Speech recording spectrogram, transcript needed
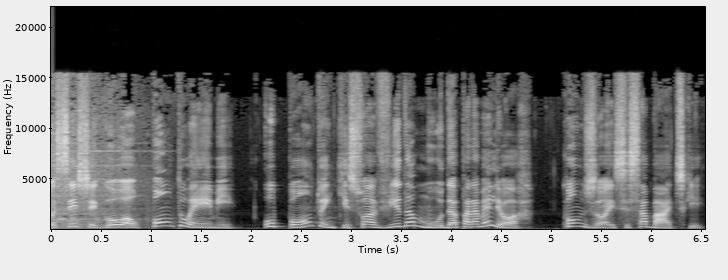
Você chegou ao ponto M, o ponto em que sua vida muda para melhor, com Joyce Sabatsky.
